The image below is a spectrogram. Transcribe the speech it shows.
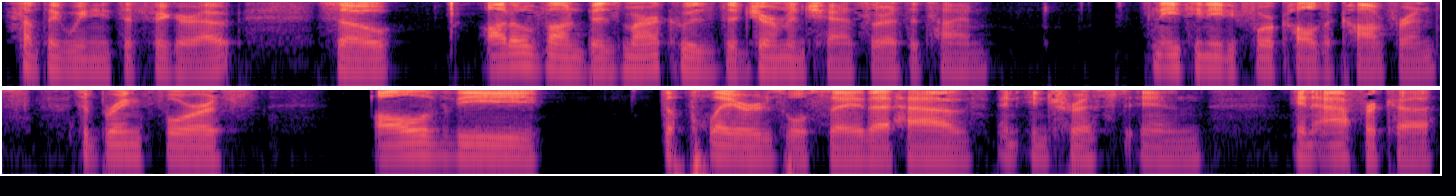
something we need to figure out. So Otto von Bismarck, who was the German chancellor at the time, in 1884 calls a conference to bring forth all of the the players, we'll say, that have an interest in in Africa,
